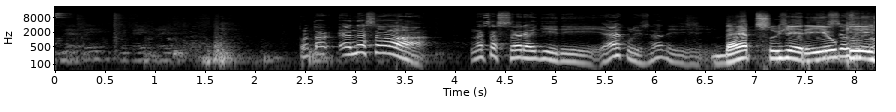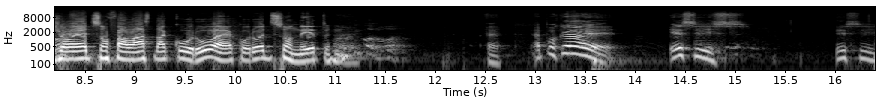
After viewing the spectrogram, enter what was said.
soneto aí, explica aí pra ele. Pronto, é nessa, nessa série aí de, de Hércules, né? De, Beto sugeriu que irmãos? Joedson falasse da coroa, é a coroa de sonetos, né? De coroa. É. porque esses. Esses.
